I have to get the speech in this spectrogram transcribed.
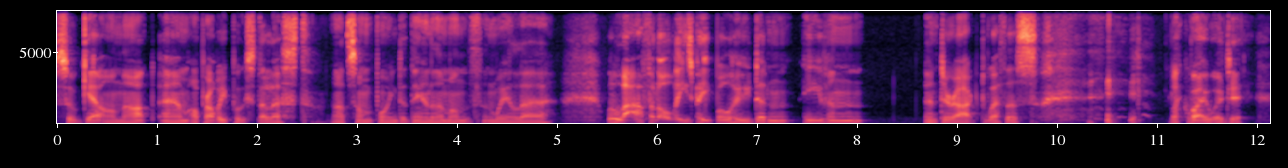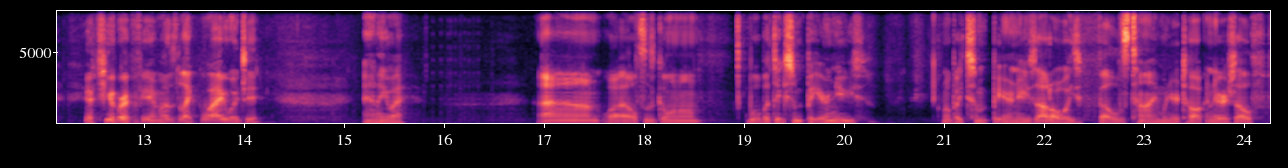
So get on that. Um, I'll probably post a list at some point at the end of the month, and we'll uh, we'll laugh at all these people who didn't even interact with us. like, why would you? If you were famous, like, why would you? Anyway, um, what else is going on? Well, we'll do some beer news. What about some beer news? That always fills time when you're talking to yourself.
